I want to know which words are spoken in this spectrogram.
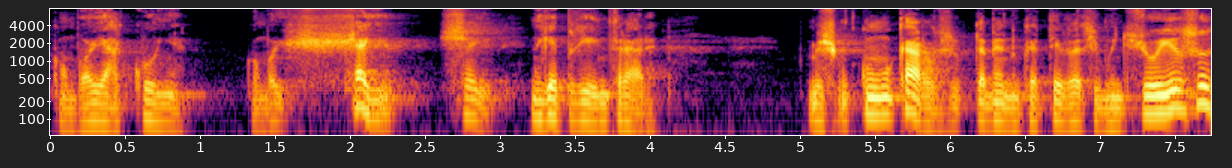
Comboio à Cunha. Comboio cheio, cheio. Ninguém podia entrar. Mas como o Carlos também nunca teve assim muito juízo,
